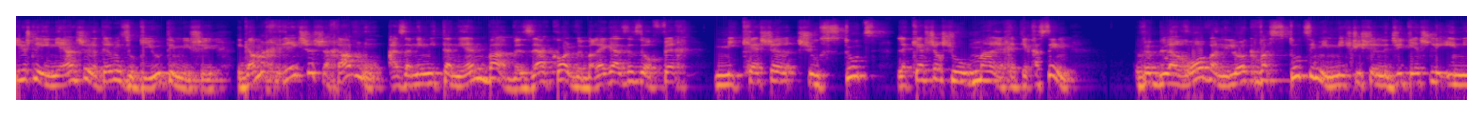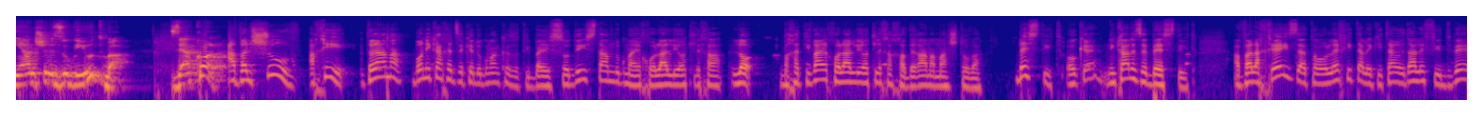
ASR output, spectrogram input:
יש לי עניין של יותר מזוגיות עם מישהי, גם אחרי ששכבנו, אז אני מתעניין בה, וזה הכל, וברגע הזה זה הופך מקשר שהוא סטוץ לקשר שהוא מערכת יחסים. ולרוב אני לא אקבע סטוצים עם מישהי ש legit יש לי עניין של זוגיות בה. זה הכל. אבל שוב, אחי, אתה יודע מה? בוא ניקח את זה כדוגמה כזאת. ביסודי, סתם דוגמה, יכולה להיות לך... לא, בחטיבה יכולה להיות לך חברה ממש טובה. בסטית, אוקיי? נקרא לזה בסטית. אבל אחרי זה אתה הולך איתה לכיתה י"א-י"ב,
